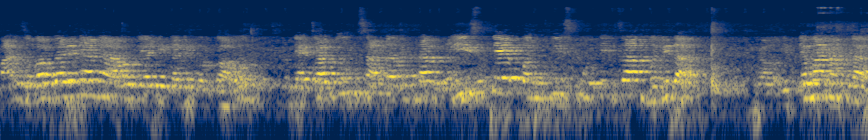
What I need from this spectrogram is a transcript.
फार जबाबदारीने आम्ही आरोप या ठिकाणी करतो आहोत. त्याच्यातून साधारणतः वीस ते पंचवीस कोटीचा बलिदान विद्यमान आमदार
